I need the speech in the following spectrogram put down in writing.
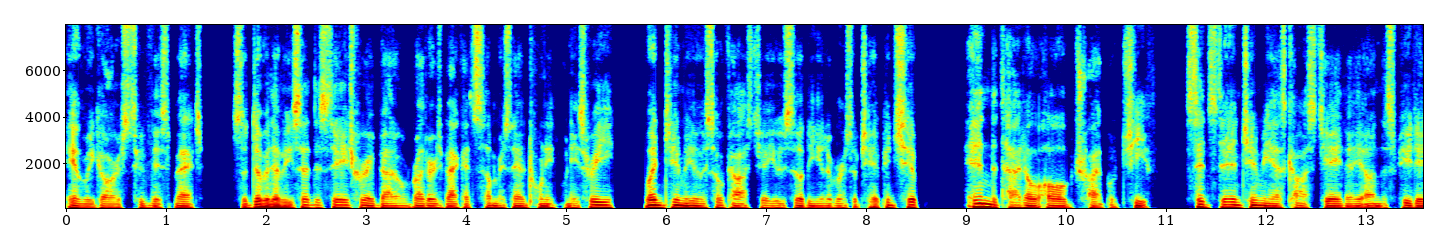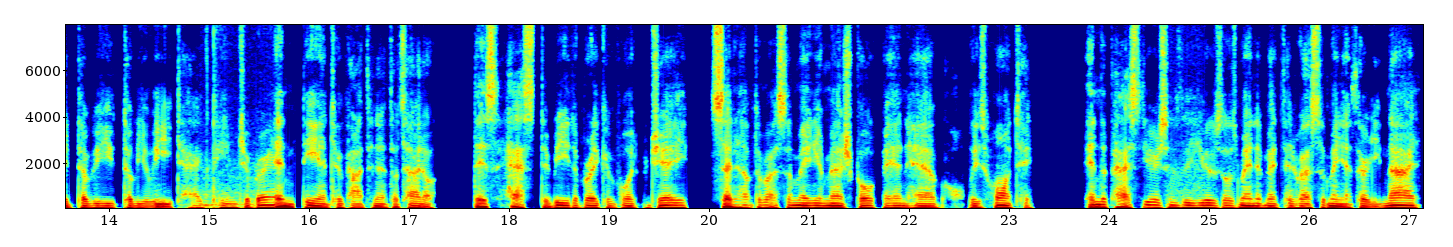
in regards to this match. So WWE set the stage for a battle of brothers back at SummerSlam 2023 when Jimmy Uso cost Jey Uso the Universal Championship and the title of Tribal Chief. Since then, Jimmy has cost Jey the undisputed WWE Tag Team Champion and the Intercontinental title. This has to be the breaking point for Jey setting up the WrestleMania match both men have always wanted. In the past year since the Usos main evented WrestleMania 39,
